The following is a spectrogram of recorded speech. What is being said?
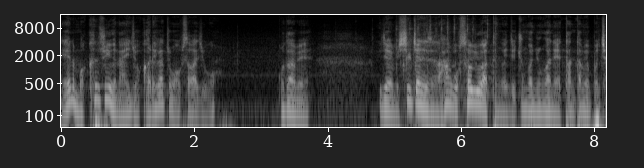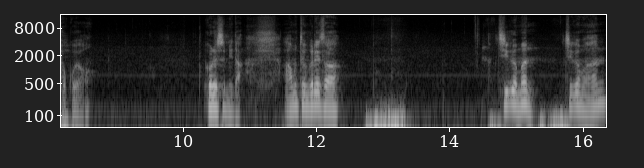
얘는 뭐 큰 수익은 아니죠. 거래가 좀 없어가지고. 그 다음에 이제 실전에서는 한국 석유 같은 거 이제 중간중간에 단타 몇 번 쳤고요. 그렇습니다. 아무튼 그래서 지금은 지금은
